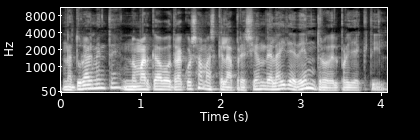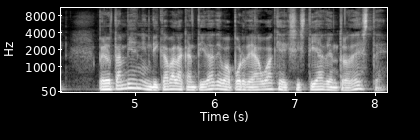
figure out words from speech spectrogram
Naturalmente, no marcaba otra cosa más que la presión del aire dentro del proyectil, pero también indicaba la cantidad de vapor de agua que existía dentro de éste.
